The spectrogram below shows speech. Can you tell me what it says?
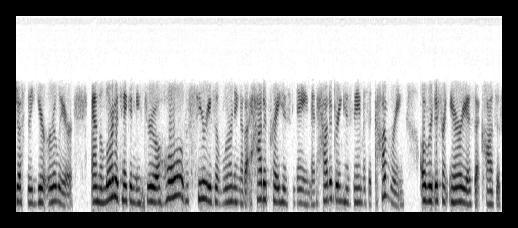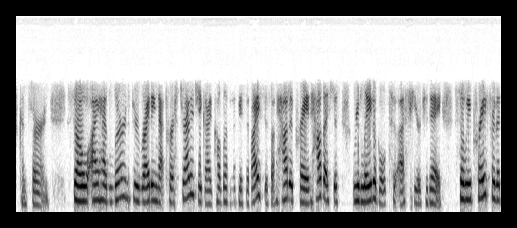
just a year earlier. And the Lord had taken me through a whole series of learning about how to pray His name and how to bring His name as a covering over different areas that cause us concern. So I had learned through writing that prayer strategy guide called Love in the Face of ISIS on how to pray and how that's just relatable to us here today. So we pray for the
